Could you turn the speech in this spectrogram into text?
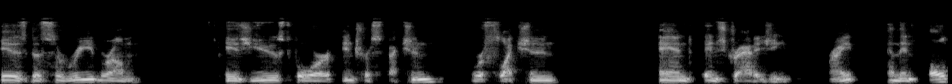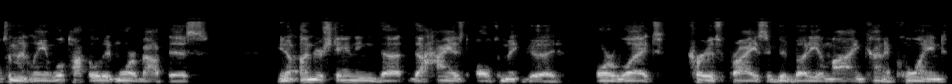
is the cerebrum is used for introspection, reflection, and, and strategy, right? And then ultimately, and we'll talk a little bit more about this, you know, understanding the, the highest ultimate good or what Curtis Price, a good buddy of mine, kind of coined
